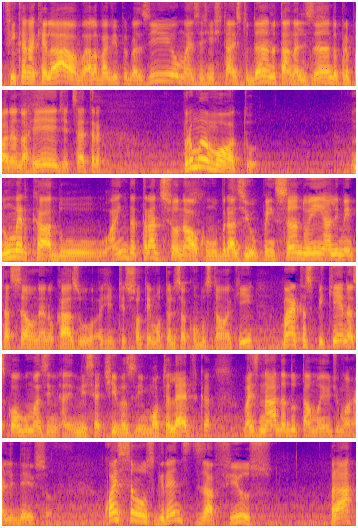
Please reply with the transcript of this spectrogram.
fica naquela, ah, ela vai vir para o Brasil, mas a gente está estudando, está analisando, preparando a rede, etc. Para uma moto, num mercado ainda tradicional como o Brasil, pensando em alimentação, né, no caso a gente só tem motores a combustão aqui, marcas pequenas com algumas in iniciativas em moto elétrica, mas nada do tamanho de uma Harley Davidson. Quais são os grandes desafios para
